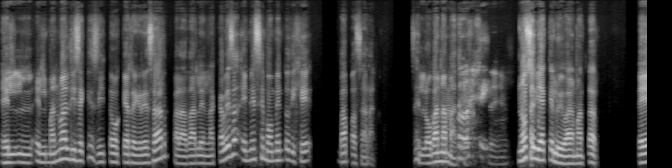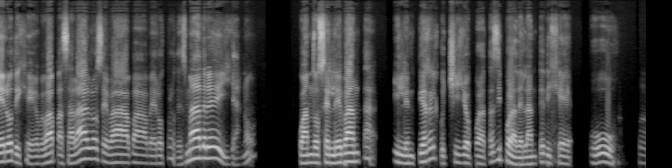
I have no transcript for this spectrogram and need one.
el, el manual dice que sí tengo que regresar para darle en la cabeza. En ese momento dije, va a pasar algo, se lo van a Oh, sí. Sí. No sabía que lo iba a matar, pero dije, va a pasar algo, se va, va a haber otro desmadre y ya, ¿no? Cuando se levanta y le entierra el cuchillo por atrás y por adelante, dije, uh, Mm.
